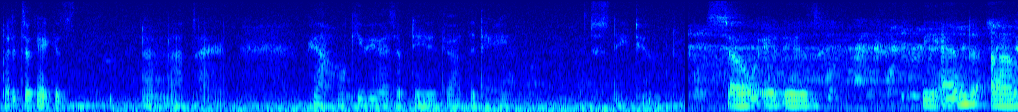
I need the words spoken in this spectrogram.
but it's okay because I'm not tired. Yeah, we'll keep you guys updated throughout the day. Just stay tuned. So it is the end of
